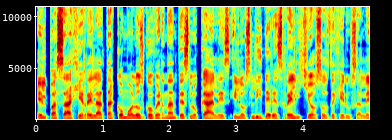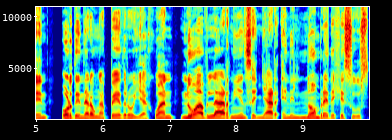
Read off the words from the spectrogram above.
El pasaje relata cómo los gobernantes locales y los líderes religiosos de Jerusalén ordenaron a Pedro y a Juan no hablar ni enseñar en el nombre de Jesús.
